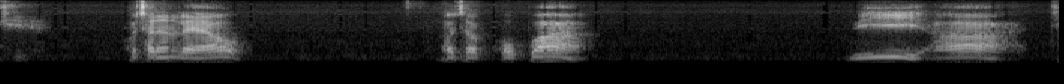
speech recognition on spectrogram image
เค เพราะฉะนั้นแล้ว เราจะพบว่า VRT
